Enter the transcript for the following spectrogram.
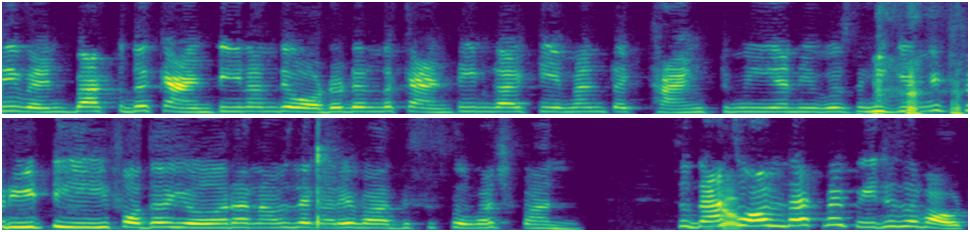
they went back to the canteen and they ordered and the canteen guy came and like thanked me and he was he gave me free tea for the year and I was like, wow, this is so much fun. So that's Yup. all that my page is about.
